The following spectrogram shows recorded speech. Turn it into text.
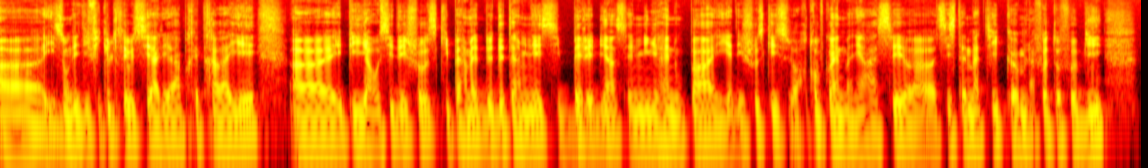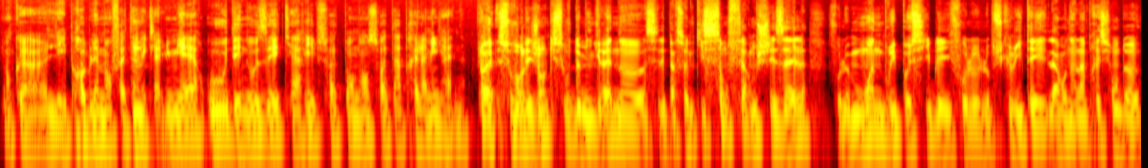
euh, ils ont des difficultés aussi à aller après travailler. Euh, et puis il y a aussi des choses qui permettent de déterminer si bel et bien c'est une migraine ou pas. Et il y a des choses qui se retrouvent quand même de manière assez euh, systématique, comme la photophobie, donc les problèmes en fait Mhm. avec la lumière, ou des nausées qui arrivent soit pendant, soit après la migraine. Ouais, souvent, les gens qui souffrent de migraine, c'est des personnes qui s'enferment chez elles. Il faut le moins de bruit possible et il faut l'obscurité. Et là, on a l'impression de-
